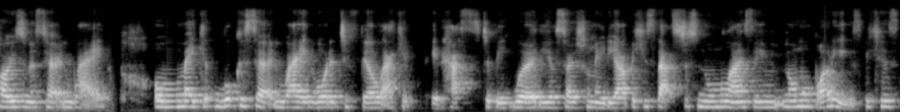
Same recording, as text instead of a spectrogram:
pose in a certain way or make it look a certain way in order to feel like it, it has to be worthy of social media because that's just normalizing normal bodies because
